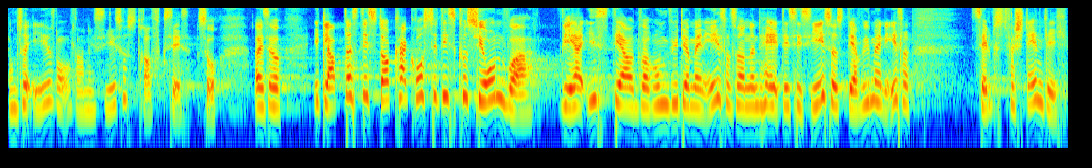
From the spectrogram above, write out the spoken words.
Unser Esel, dann ist Jesus drauf gesessen. So. Also ich glaube, dass das da keine große Diskussion war wer ist der und warum will der mein Esel, sondern hey, das ist Jesus, der will mein Esel. Selbstverständlich.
